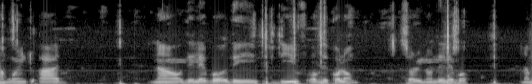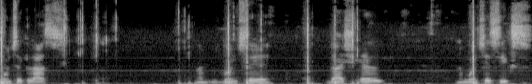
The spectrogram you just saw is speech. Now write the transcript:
I'm going to add now the label the div of the column. Sorry not the label. And I'm going to say class. I'm going to say dash L. I'm going to say 6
